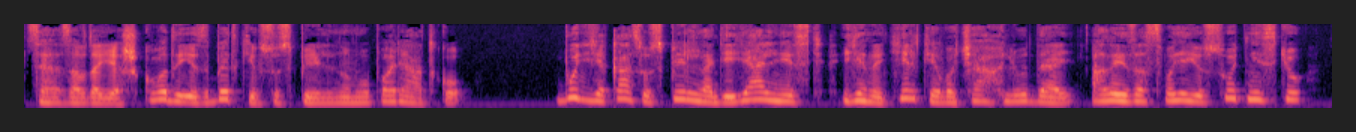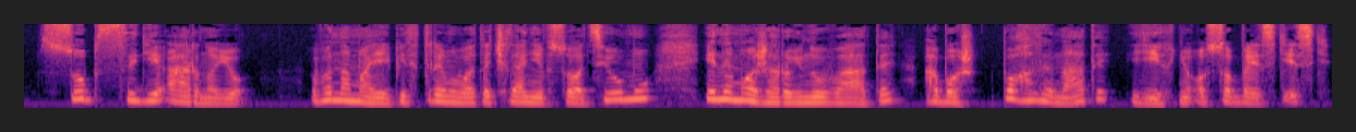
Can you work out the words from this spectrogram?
Це завдає шкоди і збитків суспільному порядку. Будь-яка суспільна діяльність є не тільки в очах людей, але й за своєю сутністю субсидіарною. Вона має підтримувати членів соціуму і не може руйнувати або ж поглинати їхню особистість.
